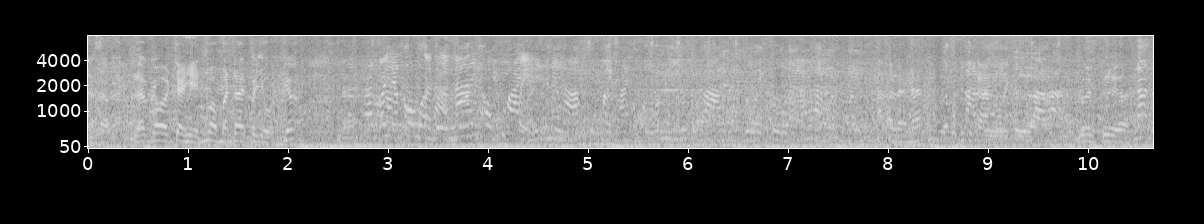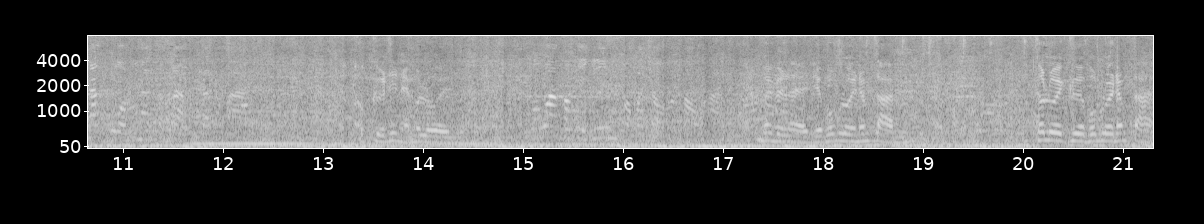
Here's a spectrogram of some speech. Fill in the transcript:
นะครับ แล้วก็จะเห็นว่ามันได้ประโยชน์เยอะนะ ก็ยังคงจะเดินหน้าให้เขาพูดไปใช่ไหมคะฝ่ายค้านเขาบอกว่ามียุทธการโดยเกลือนะคะอะไรนะยุทธการโดยเกลือค่ะโรยเกลือ น่าน่ากลัวมากสำหรับรัฐบาลเอาเกลือที่ไหนมาโรย เพราะว่าเขาจะยื่นปปชต่อค่ะ ไม่เป็นไร เดี๋ยวผมโรยน้ำตาล ถ้าโรยเกลือผมโรยน้ำตาล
